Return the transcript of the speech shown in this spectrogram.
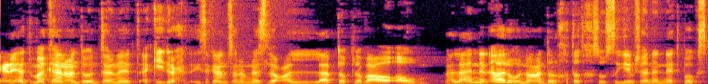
يعني قد ما كان عنده انترنت أكيد رح إذا كان مثلا منزله على اللابتوب تبعه أو هلأ ان قالوا إنه عندهم خطط خصوصية مشان ال netbooks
